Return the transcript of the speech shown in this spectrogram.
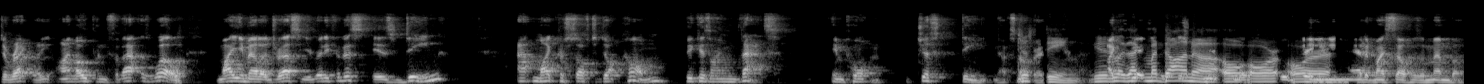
directly, I'm open for that as well. My email address, are you ready for this, is dean at microsoft.com because I'm that important just Dean. No, it's just not Dean. You're like, like Madonna or or or added myself as a member.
